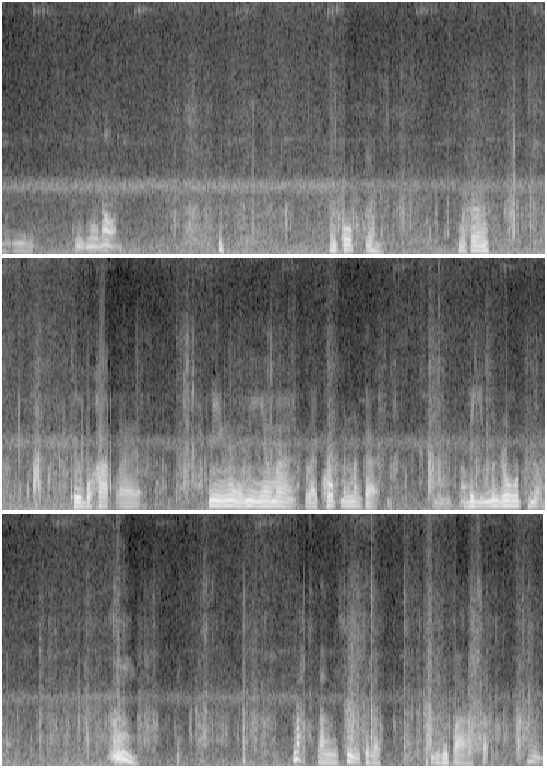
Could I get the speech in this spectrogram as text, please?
มืออื่นถือแน่นอน มันปุ๊บเลยมันก็ถือบ่คักเลยมีงูมีหยังมาหลายครบมันมันก็หลูดปั๊บดีนมันรูดพี่น้องมาหลังนี่คือขึ้นเลย อยู่ในป่าสัตว์อืม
